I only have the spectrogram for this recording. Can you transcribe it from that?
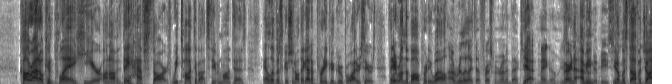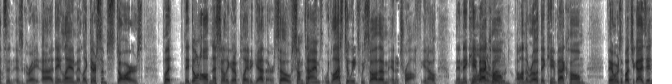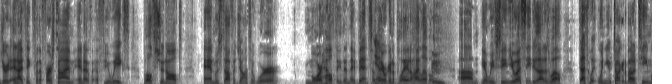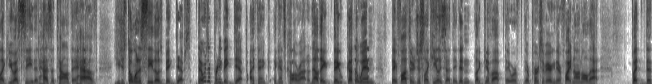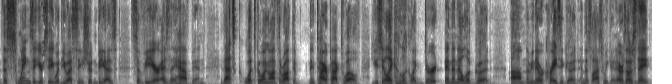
Colorado can play here on offense. They have stars. We talked about Steven Montez and Laviska Shenault. They got a pretty good group of wide receivers. They run the ball pretty well. I really like that freshman running back too. Yeah, Mango. He's, very nice. I mean, be a beast. you know, Mustafa Johnson is great. Uh, Nate Landman, like there's some stars, but they don't all necessarily going to play together. So sometimes, with the last two weeks, we saw them in a trough. You know, and they came On back the home on the road. They came back home. There was a bunch of guys injured, and I think for the first time in a, a few weeks, both Shenault and Mustafa Johnson were more healthy than they've been. So Yeah. they were going to play at a high level. um, you know, we've seen USC do that as well. That's what when you're talking about a team like USC that has the talent they have, you just don't want to see those big dips. There was a pretty big dip, I think, against Colorado. Now they they got the win. They fought through just like Keely said. They didn't like give up. They were they're persevering. They're fighting on all that. But the, the swings that you're seeing with USC shouldn't be as severe as they have been. That's what's going on throughout the entire Pac 12. UCLA can look like dirt and then they'll look good. Um, I mean, they were crazy good in this last weekend. Arizona State,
